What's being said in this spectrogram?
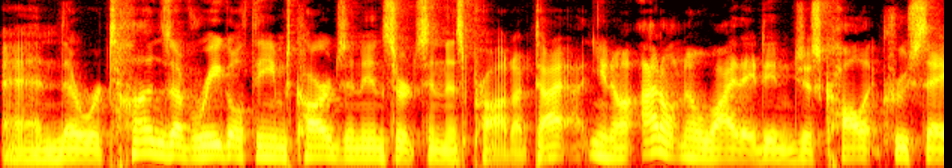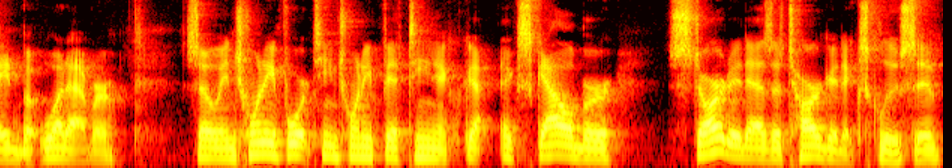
and there were tons of Regal themed cards and inserts in this product. I, you know, I don't know why they didn't just call it Crusade, but whatever. So in 2014, 2015, Excalibur started as a Target exclusive,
